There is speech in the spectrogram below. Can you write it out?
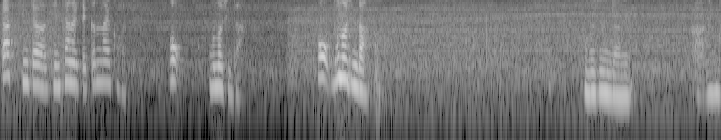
딱 진짜 괜찮을 때 끝날 것 같아. 어, 무너진다. 어, 무너진다. 무너지는 게 아니 아닌 거.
